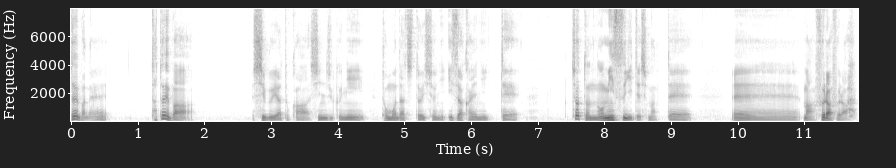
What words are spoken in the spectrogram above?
例えばね例えば渋谷とか新宿に友達と一緒に居酒屋に行ってちょっと飲み過ぎてしまってえー、まあふらふら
